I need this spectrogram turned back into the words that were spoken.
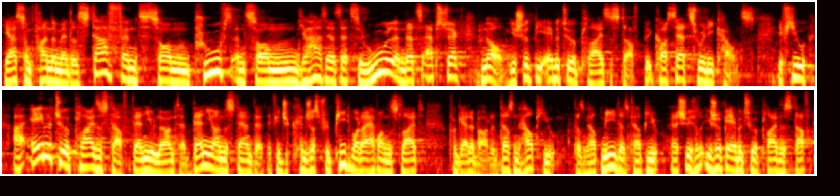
yeah, some fundamental stuff and some proofs and some, yeah, that's, that's the rule and that's abstract. No, you should be able to apply the stuff because that's really counts. If you are able to apply the stuff, then you learned it, then you understand it. If you can just repeat what I have on the slide, forget about it. It doesn't help you. It doesn't help me, it doesn't help you. Uh, you should be able to apply the stuff.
